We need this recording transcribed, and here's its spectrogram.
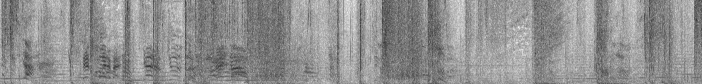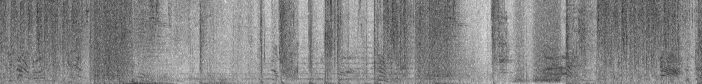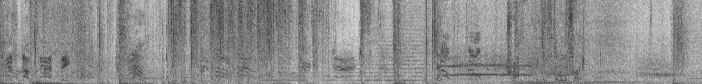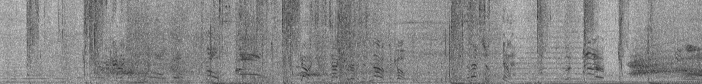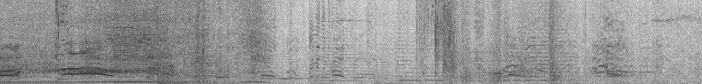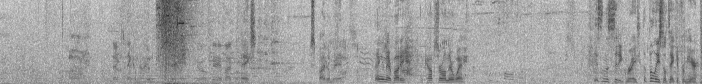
Spider-Man. Hang in there, buddy. The cops are on their way. Isn't the city great? The police will take it from here.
